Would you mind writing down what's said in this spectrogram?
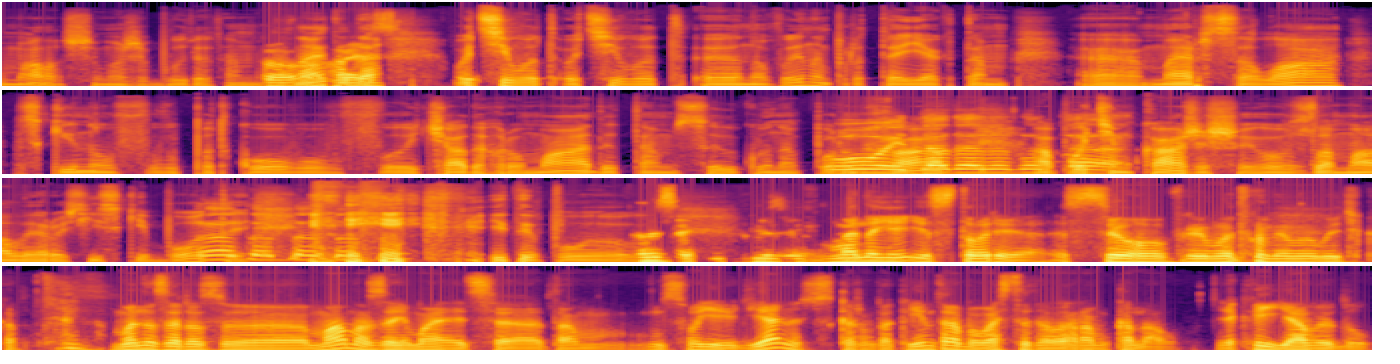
мало що може бути там. Знаєте, да? Оці от, оці от е, новини про те, як там е, мер села скинув випадково в чат громади там ссылку на Ой, Pornhub, да, да, да, да. а потім каже, що його зламали російські боти. да, да, да. І, і типу, Друзі, в мене є історія з цього приводу невеличка. У мене зараз е, мама займається там своєю діяльністю, скажімо так, їм треба вести телеграм-канал, який я веду.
